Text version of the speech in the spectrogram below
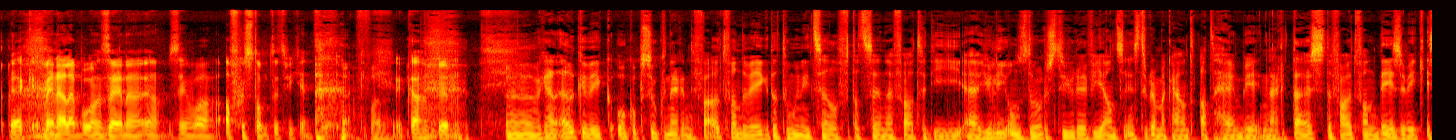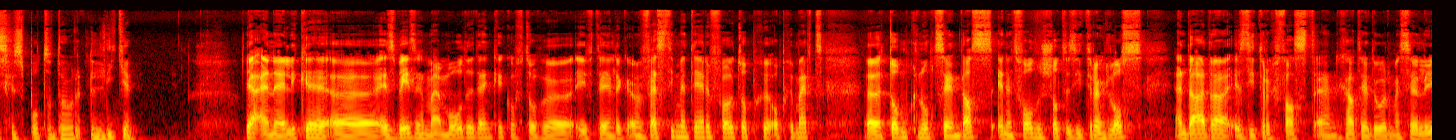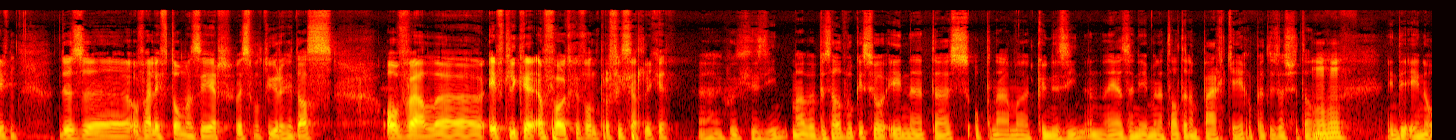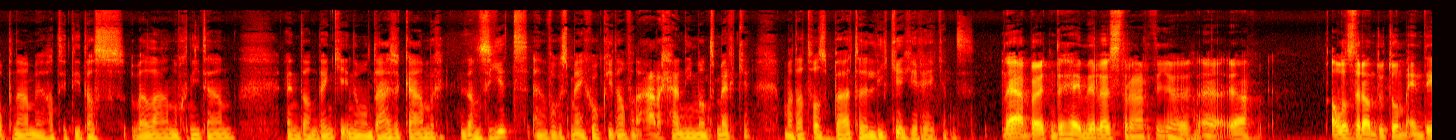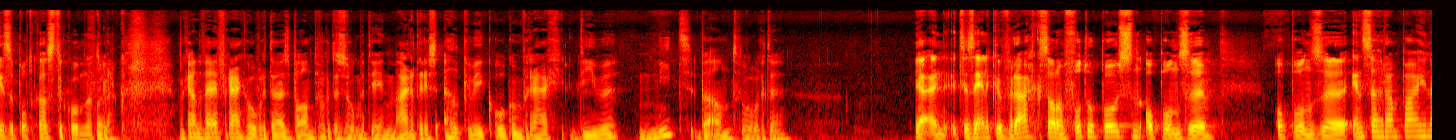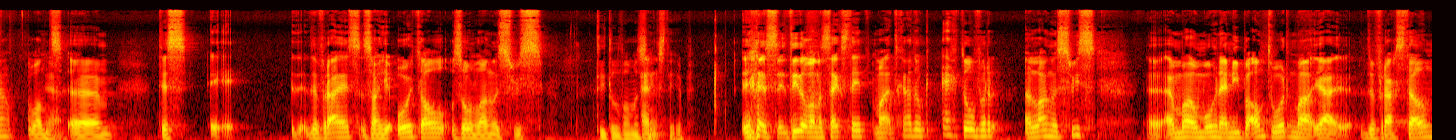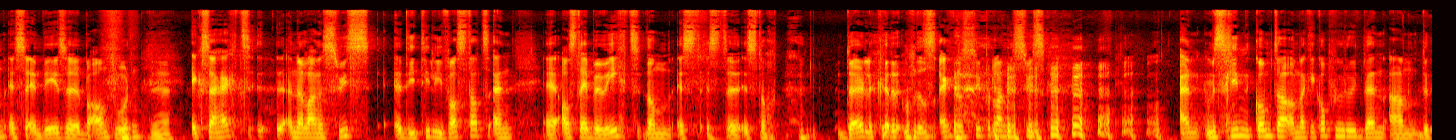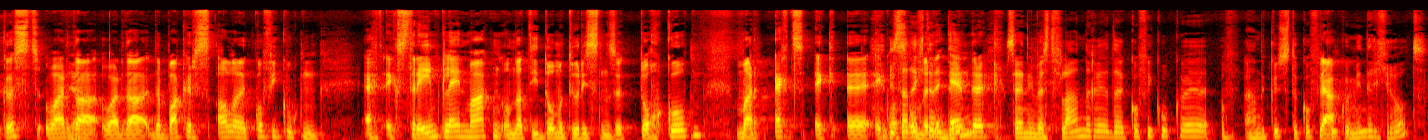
ja, mijn ellebogen zijn, uh, ja, zijn wat afgestompt dit weekend. voilà. kan gebeuren. Uh, we gaan elke week ook op zoek naar een fout van de week. Dat doen we niet zelf. Dat zijn fouten die jullie ons doorsturen via ons Instagram-account Heimwee naar thuis. De fout van deze week is gespot door Lieke. Ja, en uh, Lieke uh, is bezig met mode, denk ik. Of toch uh, heeft eigenlijk een vestimentaire fout opge opgemerkt. Tom knoopt zijn das. In het volgende shot is hij terug los. En daarna is hij terug vast en gaat hij door met zijn leven. Dus ofwel heeft Tom een zeer wispelturige das... ofwel heeft Lieke een fout gevonden. Proficiat, Lieke. Ja, goed gezien. Maar we hebben zelf ook eens zo één thuisopname kunnen zien. En ja, ze nemen het altijd een paar keer op. Hè. Dus als je dan... Mm -hmm. In de ene opname had hij die das wel aan, nog niet aan. En dan denk je in de montagekamer, en dan zie je het. En volgens mij gok je dan van, ah, dat gaat niemand merken. Maar dat was buiten Lieke gerekend. Nou ja, buiten de heimweerluisteraar die uh, uh, ja, alles eraan doet om in deze podcast te komen natuurlijk. Voilà. We gaan vijf vragen over thuis beantwoorden zometeen. Maar er is elke week ook een vraag die we niet beantwoorden. Ja, en het is eigenlijk een vraag. Ik zal een foto posten op onze, op onze Instagram-pagina. Want ja. um, het is... De vraag is, zag je ooit al zo'n lange Swiss? Titel van mijn sekstape. Is de titel van een sekstape. Maar het gaat ook echt over een lange Swiss. Uh, en we mogen hem niet beantwoorden, maar ja, de vraag stellen is ze in deze beantwoorden. ja. Ik zag echt een lange Swiss die Tilly vast had. En uh, als hij beweegt, dan is, is, is het nog duidelijker. Want dat is echt een super lange Swiss. en misschien komt dat omdat ik opgegroeid ben aan de kust, waar, Ja. dat, waar dat de bakkers alle koffiekoeken echt extreem klein maken, omdat die domme toeristen ze toch kopen. Maar echt, ik, uh, ik was onder de ding? indruk... Zijn in West-Vlaanderen de koffiekoeken, of aan de kust de koffiekoeken minder groot?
